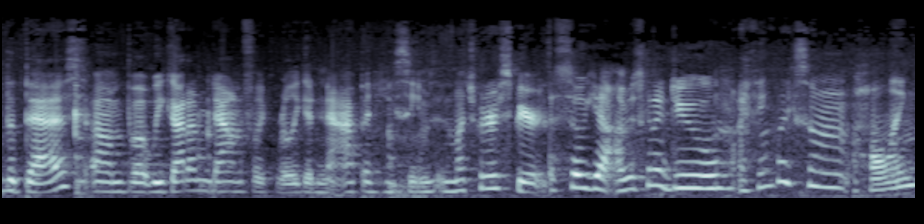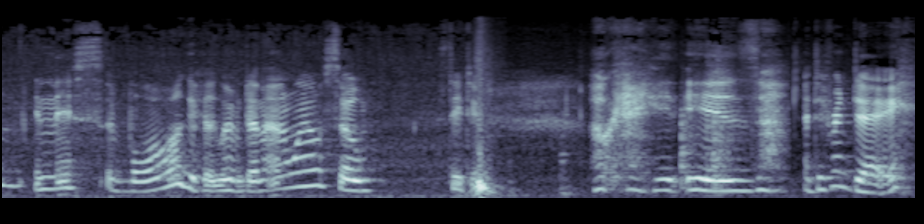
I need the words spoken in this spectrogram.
the best um, but we got him down for like really good nap and he seems in much better spirits so yeah i'm just gonna do i think like some hauling in this vlog i feel like we haven't done that in a while so stay tuned. Okay, it is a different day.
